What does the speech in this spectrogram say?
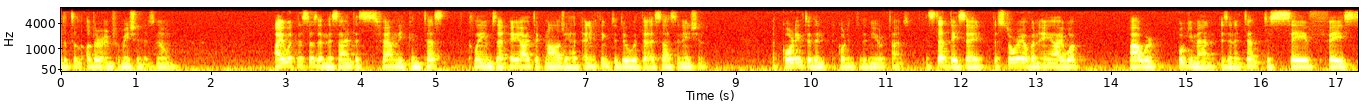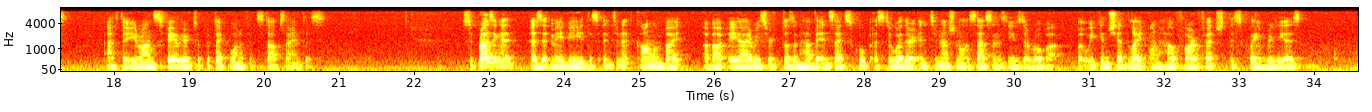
Little other information is known. Eyewitnesses and the scientist's family contest claims that AI technology had anything to do with the assassination, according to the according to the New York Times. Instead, they say the story of an AI web-powered boogeyman is an attempt to save face after Iran's failure to protect one of its top scientists. Surprising as it may be, this internet column by about AI research doesn't have the inside scoop as to whether international assassins used a robot, but we can shed light on how far-fetched this claim really is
